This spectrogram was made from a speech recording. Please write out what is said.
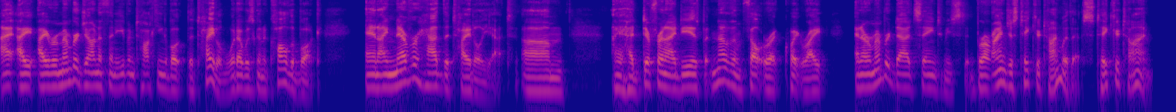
I, I I remember Jonathan even talking about the title, what I was going to call the book, and I never had the title yet. Um, I had different ideas, but none of them felt right, quite right. And I remember Dad saying to me, Brian, just take your time with this. Take your time.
